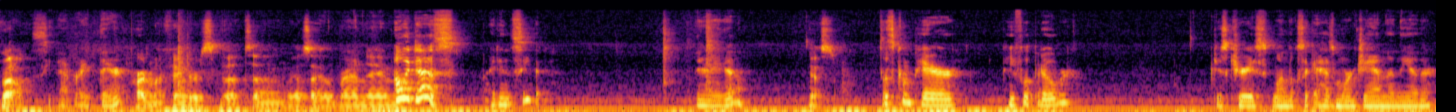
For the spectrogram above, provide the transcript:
Well, See that right there? pardon my fingers, but uh, we also have the brand name. Oh, it does. I didn't see that. There you go. Yes. Let's compare. Can you flip it over? Just curious. One looks like it has more jam than the other.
